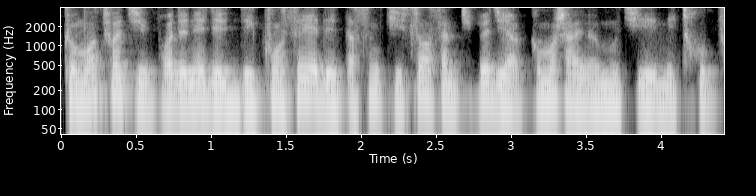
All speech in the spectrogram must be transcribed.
Comment toi, tu pourrais donner des, des, conseils à des personnes qui se lancent un petit peu, dire comment j'arrive à motiver mes troupes?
